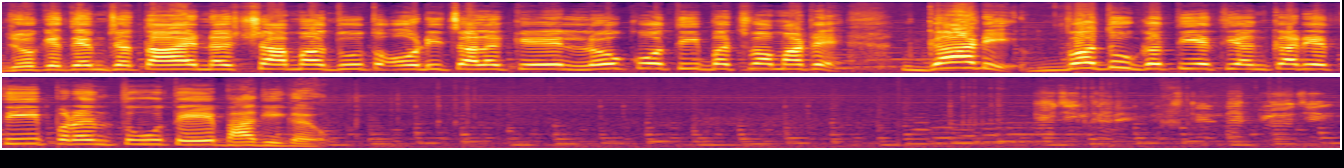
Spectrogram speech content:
જો કે તેમ છતાંય નશામાં ધૂત ઓડી ચાલકે લોકોથી બચવા માટે ગાડી વધુ ગતિએથી અંકારી હતી, પરંતુ તે ભાગી ગયો. ક્લોઝિંગ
